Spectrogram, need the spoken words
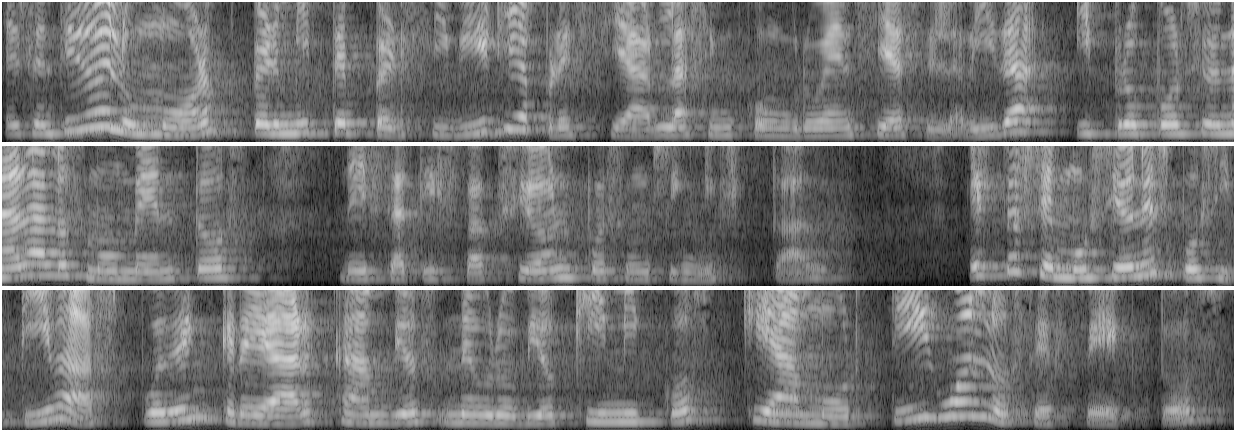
El sentido del humor permite percibir y apreciar las incongruencias de la vida y proporcionar a los momentos de satisfacción pues un significado. Estas emociones positivas pueden crear cambios neurobioquímicos que amortiguan los efectos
